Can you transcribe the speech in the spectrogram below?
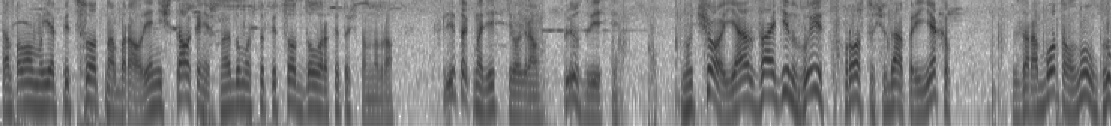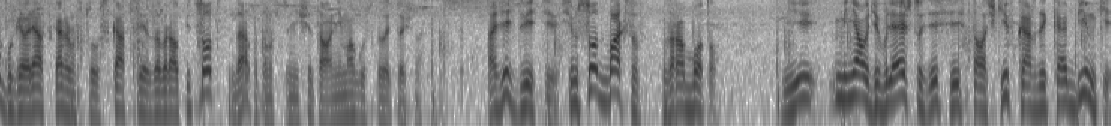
Там, по-моему, я 500 набрал. Я не считал, конечно, но я думаю, что 500 долларов я точно там набрал. Слиток на 10 килограмм. Плюс 200. Ну чё, я за один выезд, просто сюда приехав, заработал, ну, грубо говоря, скажем, что с кассы я забрал 500, да, потому что не считал, не могу сказать точно. А здесь 200. 700 баксов заработал. И меня удивляет, что здесь есть толчки в каждой кабинке.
